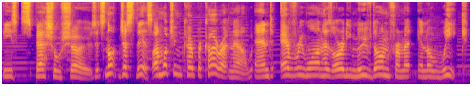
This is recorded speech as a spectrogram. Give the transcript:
These special shows. It's not just this. I'm watching Cobra Kai right now, and everyone has already moved on from it in a week.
